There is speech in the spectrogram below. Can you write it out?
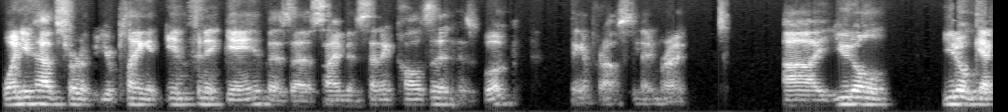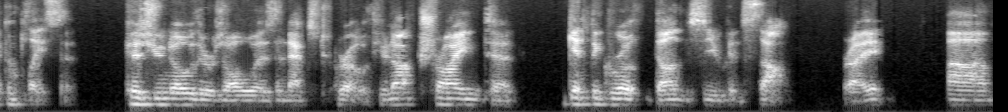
when you have sort of you're playing an infinite game as uh, simon sinek calls it in his book i think i pronounced the name right uh you don't you don't get complacent because you know there's always the next growth. You're not trying to get the growth done so you can stop, right? Um,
